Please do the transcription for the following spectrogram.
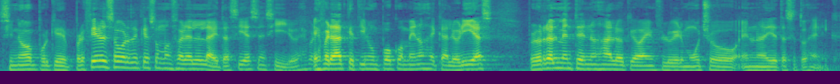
sino porque prefiero el sabor del queso mozzarella light, así de sencillo. Es verdad que tiene un poco menos de calorías, pero realmente no es algo que va a influir mucho en una dieta cetogénica.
